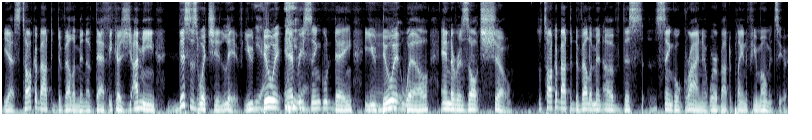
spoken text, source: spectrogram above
Yes, talk about the development of that because I mean, this is what you live. You yeah. do it every yeah. single day. You mm-hmm. do it well, and the results show. So, talk about the development of this single grind that we're about to play in a few moments here.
